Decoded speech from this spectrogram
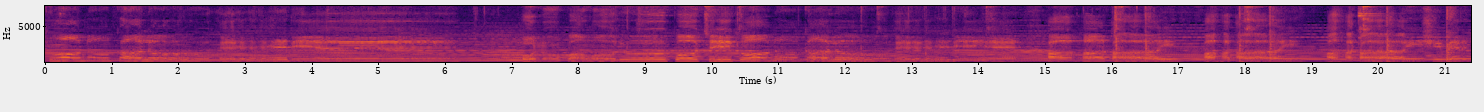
চিকন কালো হেরিয়ে? অনুপম রূপ চিকন কালো হেরিয়ে? আহা তাই আহা তাই আহা তাই শিবের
